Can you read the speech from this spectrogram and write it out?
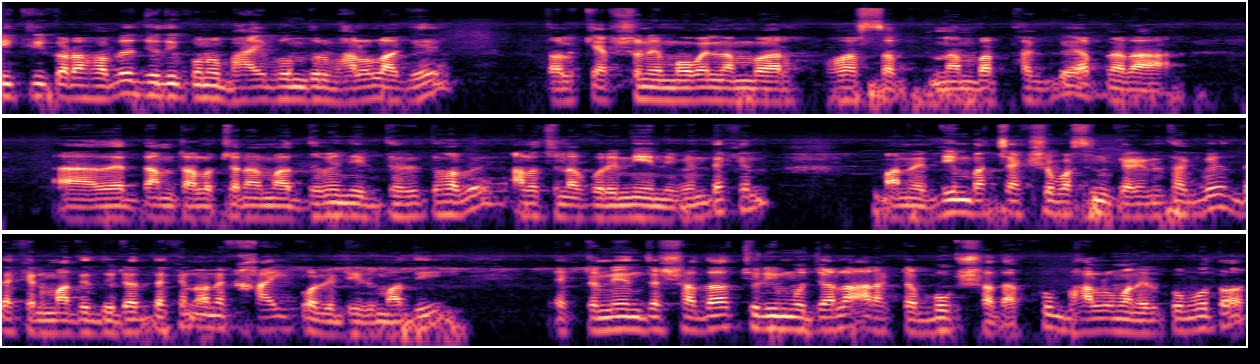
বিক্রি করা হবে। যদি কোনো ভাই বন্ধুর ভালো লাগে, তাহলে ক্যাপশনে মোবাইল নাম্বার হোয়াটসঅ্যাপ নাম্বার থাকবে। আপনারা এর দামটা আলোচনার মাধ্যমে নির্ধারিত হবে। আলোচনা করে নিয়ে নেবেন। দেখেন মানে ডিম বাচ্চা একশো পার্সেন্ট গ্যারেন্টি থাকবে। দেখেন, মাদি দুইটা। দেখেন, অনেক হাই কোয়ালিটির মাদি। একটা নেঞ্জা সাদা, চুরি মোজালা আর একটা বুক সাদা। খুব ভালো মানের কবুতর।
